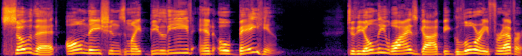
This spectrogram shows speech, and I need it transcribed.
so that all nations might believe and obey him to the only wise God be glory forever.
